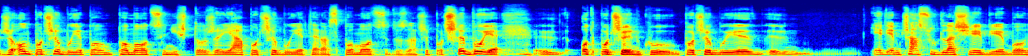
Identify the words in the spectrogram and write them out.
że on potrzebuje pom pomocy, niż to, że ja potrzebuję teraz pomocy, to znaczy potrzebuję y, odpoczynku, potrzebuję y, nie wiem, czasu dla siebie, bo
